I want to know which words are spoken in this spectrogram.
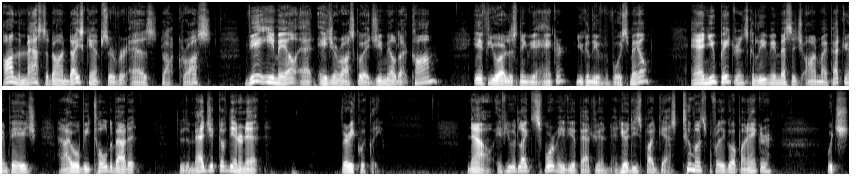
on the Mastodon Dice Camp server as Doc Cross, via email at agentroscoe at gmail.com. If you are listening via Anchor, you can leave a voicemail. And you patrons can leave me a message on my Patreon page, and I will be told about it through the magic of the internet very quickly. Now, if you would like to support me via Patreon and hear these podcasts two months before they go up on Anchor, which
